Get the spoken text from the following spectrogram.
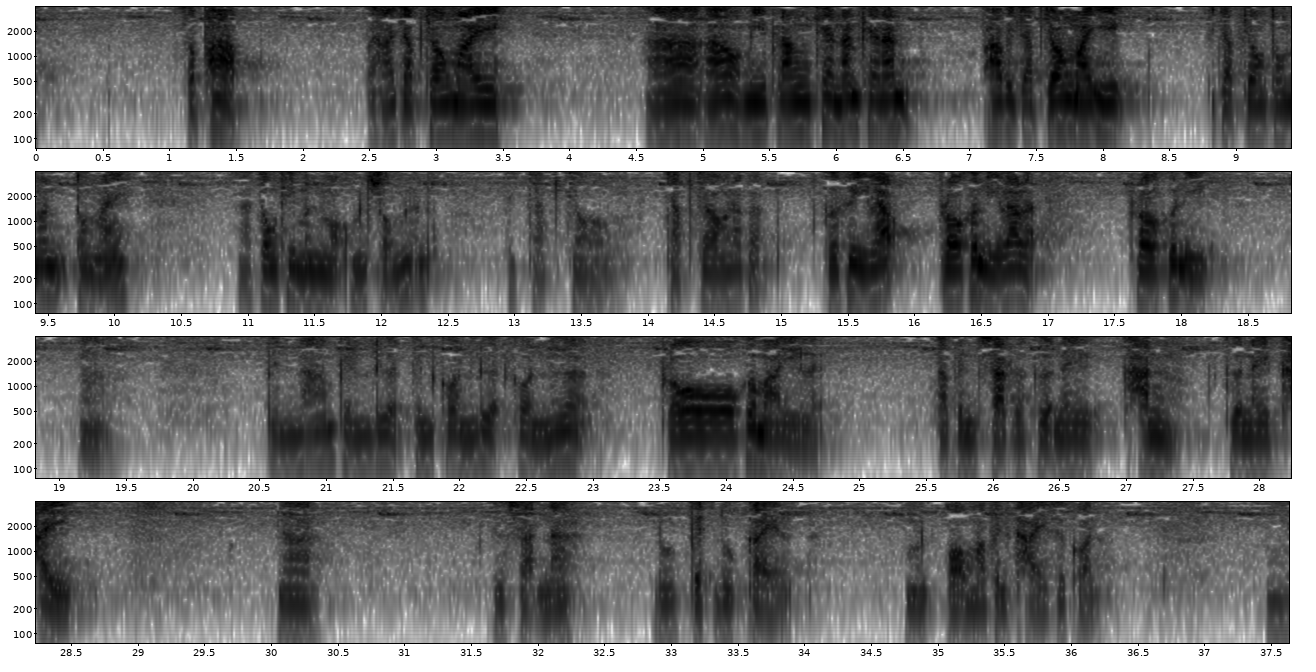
สภาพ ไปหาจับจองใหม่อ้าอ้าวมีพลังแค่นั้นแค่นั้น พาไปจับจองใหม่อีก ไปจับจองตรงนั้นตรงไหนตรงที่มันเหมาะมันสมนั่นไปจับจอง จับจองแล้วก็เกิดขึ้นอีกแล้วโผล่ขึ้นอีกแล้วแหละโผล่ขึ้นอีกอเป็นน้ำเป็นเลือดเป็นก้อนเลือดก้อนเนื้อโผล่ขึ้นมาอีกแหละถ้าเป็นสัตว์ก็เกิดในคันเกิดในไข่นะเป็นสัตว์นะ ดูเป็ดดูไก่ มันออกมาเป็นไข่ซะก่อน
